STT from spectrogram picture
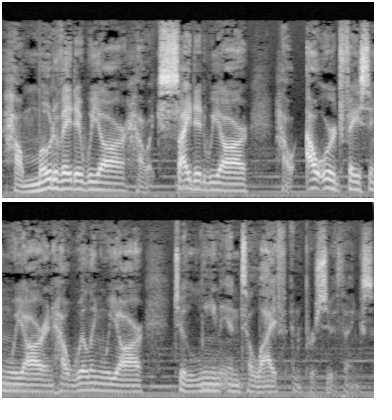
how motivated we are, how excited we are, how outward facing we are, and how willing we are to lean into life and pursue things.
